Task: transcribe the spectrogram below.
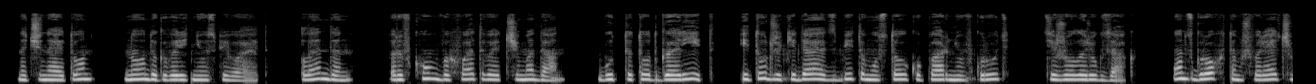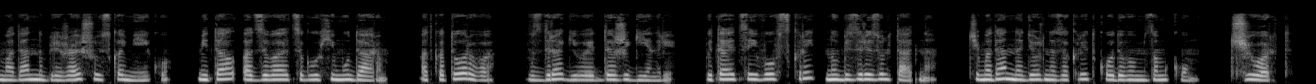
— начинает он, но договорить не успевает. Лэндон рывком выхватывает чемодан, будто тот горит, и тут же кидает сбитому с толку парню в грудь тяжелый рюкзак. Он с грохотом швыряет чемодан на ближайшую скамейку. Металл отзывается глухим ударом, от которого вздрагивает даже Генри. Пытается его вскрыть, но безрезультатно. Чемодан надежно закрыт кодовым замком. Черт!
